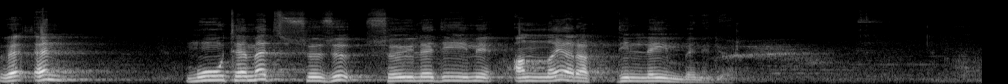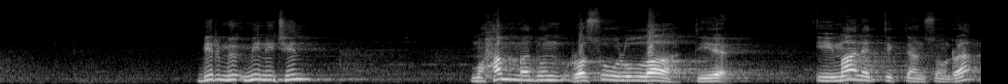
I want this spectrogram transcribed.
ve en mutemet sözü söylediğimi anlayarak dinleyin beni diyor. Bir mümin için Muhammedun Resulullah diye iman ettikten sonra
